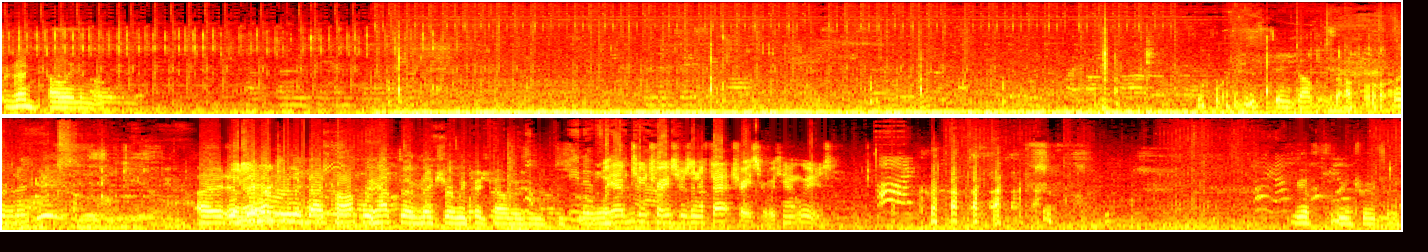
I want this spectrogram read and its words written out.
We're good. Oh, wait, never mind. this team comp is awful already. Alright, if they have a really bad comp, we have to make sure we pick counters and just We have two tracers and a fat tracer. We can't lose. Hi. We have three tracers.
